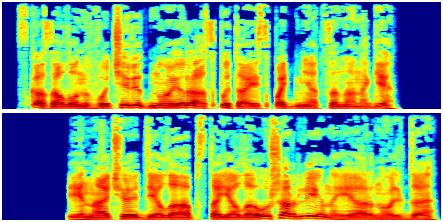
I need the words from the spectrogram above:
— сказал он в очередной раз, пытаясь подняться на ноги. Иначе дело обстояло у Шарлина и Арнольда.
